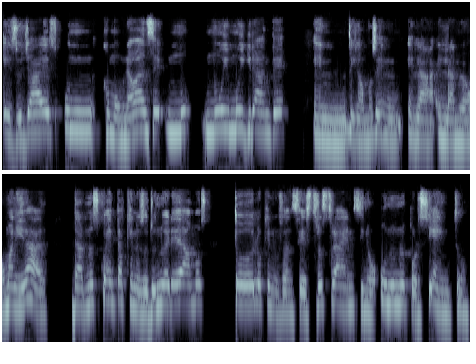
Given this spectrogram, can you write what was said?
Eso ya es un, como un avance muy, muy, grande en, digamos, en, en, la, en la nueva humanidad. Darnos cuenta que nosotros no heredamos todo lo que nuestros ancestros traen, sino un 1%.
